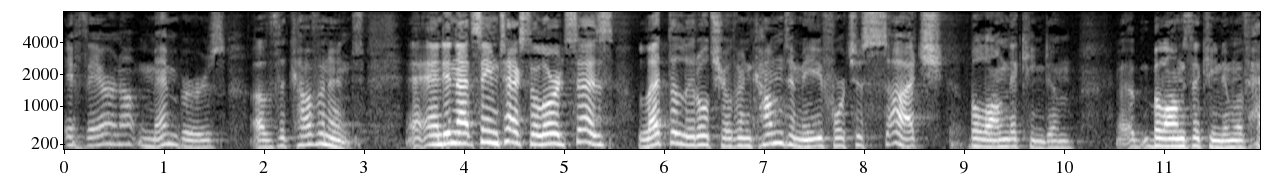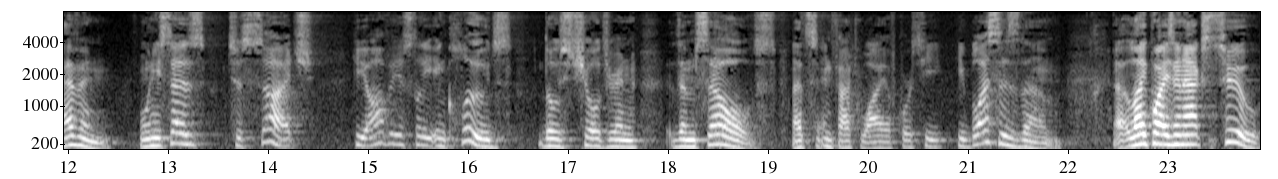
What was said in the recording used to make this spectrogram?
if they are not members of the covenant. And in that same text, the Lord says, Let the little children come to me, for to such belong the kingdom uh, belongs the kingdom of heaven. When he says to such, he obviously includes those children themselves. That's, in fact, why, of course, he, he blesses them. Uh, likewise, in Acts 2,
